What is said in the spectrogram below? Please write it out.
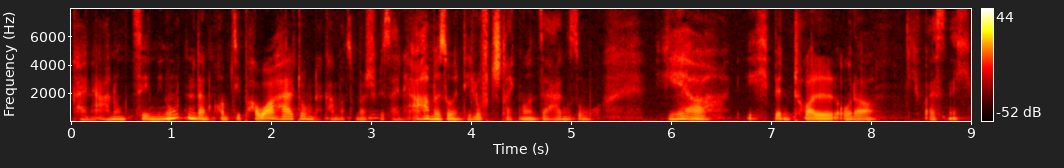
keine Ahnung, zehn Minuten. Dann kommt die Powerhaltung. Da kann man zum Beispiel seine Arme so in die Luft strecken und sagen so, yeah, ich bin toll oder ich weiß nicht,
